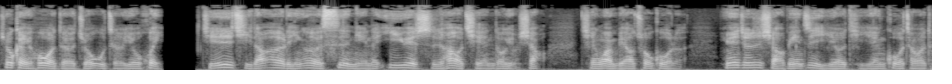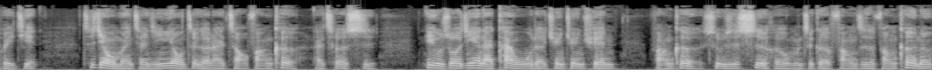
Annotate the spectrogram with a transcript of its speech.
就可以获得九五折优惠。即日起到二零二四年的一月十号前都有效，千万不要错过了。因为就是小编自己也有体验过才会推荐。之前我们曾经用这个来找房客来测试，例如说今天来看屋的圈圈圈房客是不是适合我们这个房子的房客呢？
